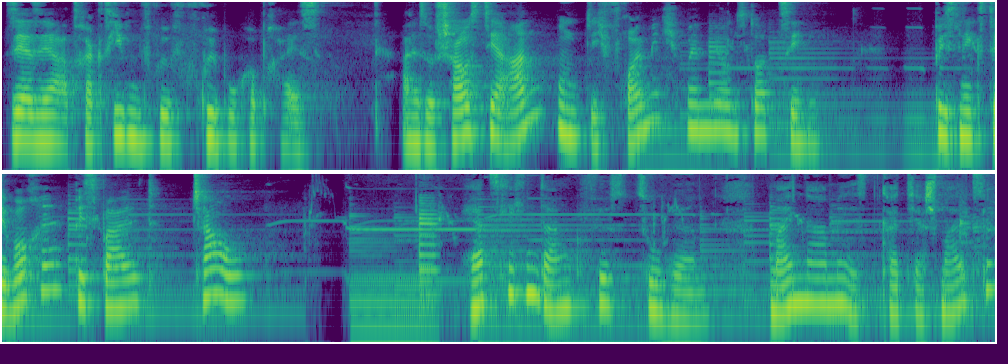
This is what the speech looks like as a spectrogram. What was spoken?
sehr, sehr attraktiven Früh Frühbucherpreis. Also schaust dir an und ich freue mich, wenn wir uns dort sehen. Bis nächste Woche, bis bald, ciao! Herzlichen Dank fürs Zuhören. Mein Name ist Katja Schmalzel.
